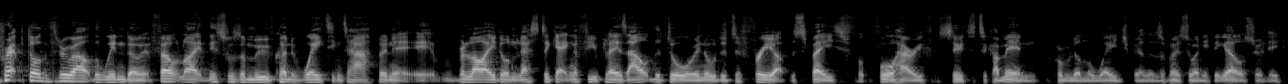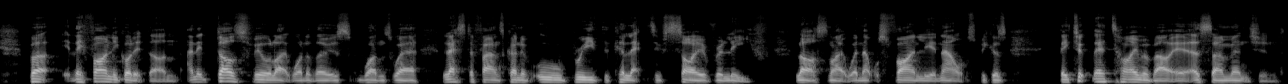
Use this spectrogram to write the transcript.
prepped on throughout the window. It felt like this was a move kind of waiting to happen. It, it, relied on Leicester getting a few players out the door in order to free up the space for, for Harry Souttar to come in, probably on the wage bill as opposed to anything else, really. But they finally got it done. And it does feel like one of those ones where Leicester fans kind of all breathed a collective sigh of relief last night when that was finally announced because they took their time about it, as Sam mentioned.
